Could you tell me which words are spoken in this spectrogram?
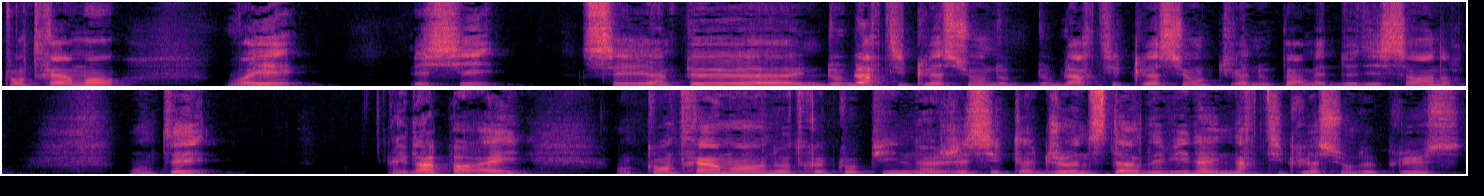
contrairement, vous voyez, ici, c'est un peu euh, une double articulation, une double articulation qui va nous permettre de descendre, monter. Et là, pareil. Donc, contrairement à notre copine Jessica Jones, Daredevil a une articulation de plus.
